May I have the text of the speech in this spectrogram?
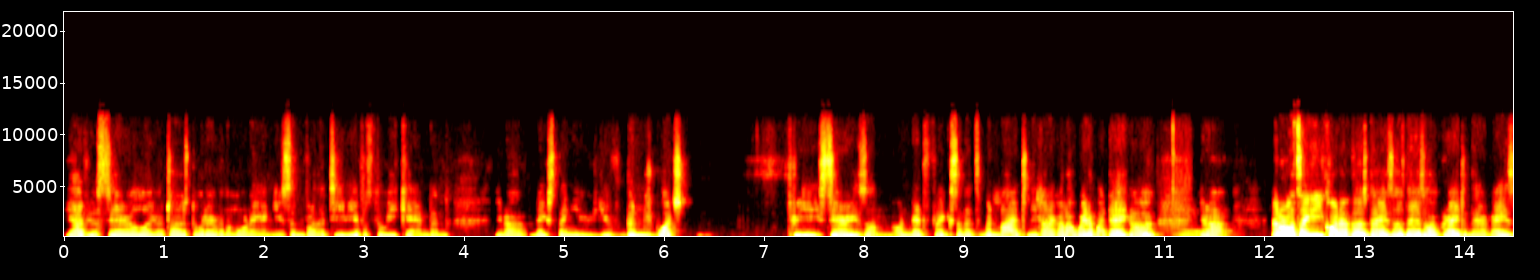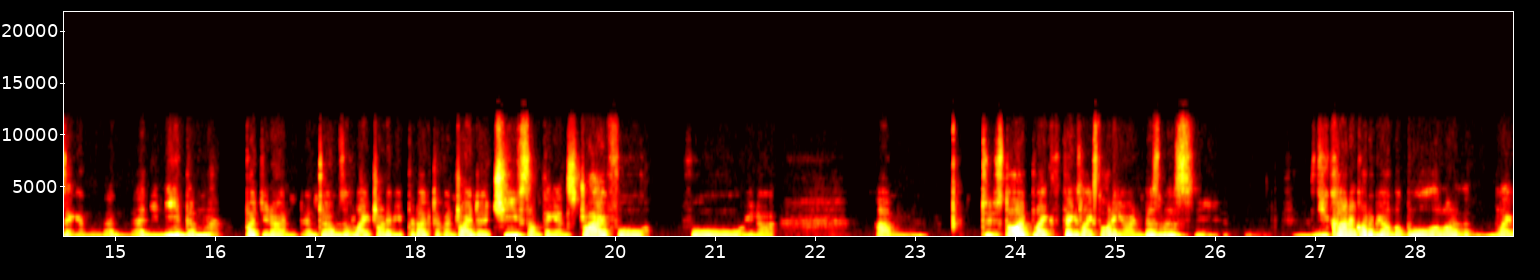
you have your cereal or your toast or whatever in the morning and you sit in front of the TV if it's the weekend and you know, next thing you you've binge watched three series on on Netflix and it's midnight and you kind of go like, where did my day go? Yeah. you know and i'm not saying you can't have those days. Those days are great and they're amazing and and, and you need them. But you know in, in terms of like trying to be productive and trying to achieve something and strive for for you know um to start like things like starting your own business you, you kind of got to be on the ball a lot of the like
